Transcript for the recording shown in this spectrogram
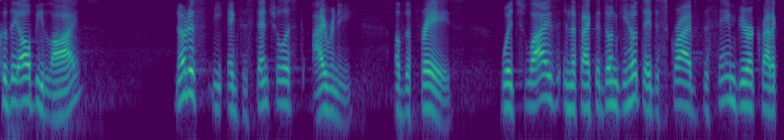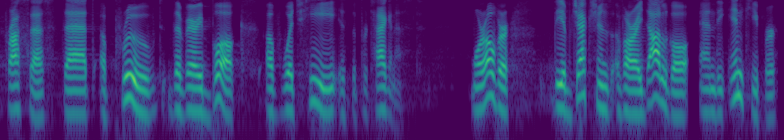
could they all be lies? Notice the existentialist irony of the phrase, which lies in the fact that Don Quixote describes the same bureaucratic process that approved the very book of which he is the protagonist. Moreover, the objections of our hidalgo and the innkeeper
